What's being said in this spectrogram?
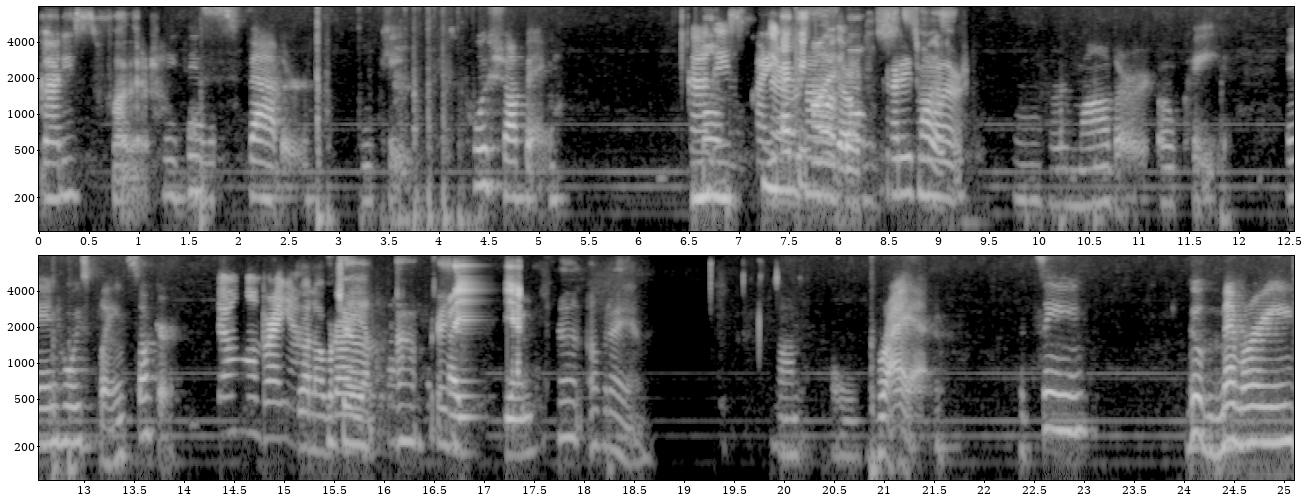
Gary's father. His father. Okay. Who's shopping? Mom. Kathy's mother. Kathy's mother. Her mother. Okay. And who is playing soccer? John O'Brien. John O'Brien. Ah, O'Brien. John O'Brien. John O'Brien. Let's see. Good memory.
